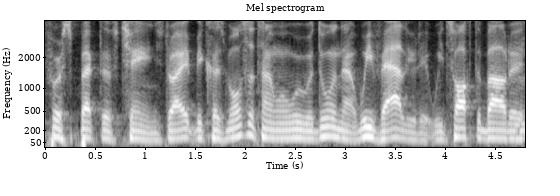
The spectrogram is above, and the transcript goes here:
perspective changed, right? Because most of the time when we were doing that, we valued it. We talked about it.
